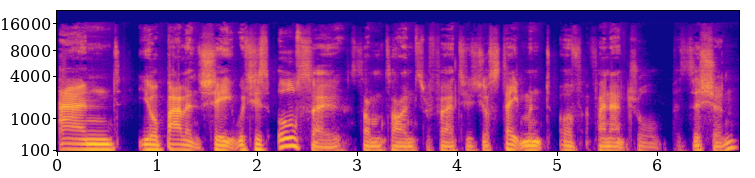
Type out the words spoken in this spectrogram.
and your balance sheet, which is also sometimes referred to as your statement of financial position,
